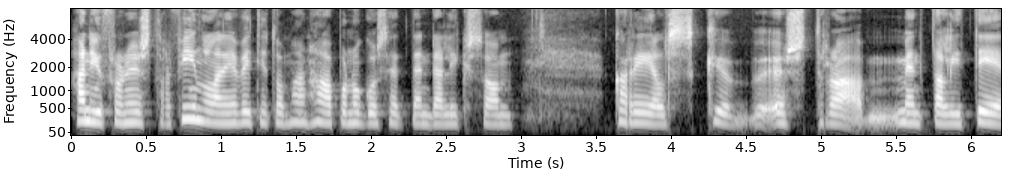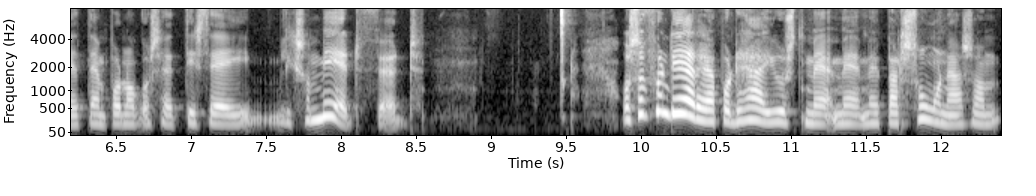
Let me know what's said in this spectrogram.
han är ju från östra Finland, jag vet inte om han har på något sätt den där liksom karelsk östra mentaliteten på något sätt i sig liksom medfödd. Och så funderar jag på det här just med, med, med personer som,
